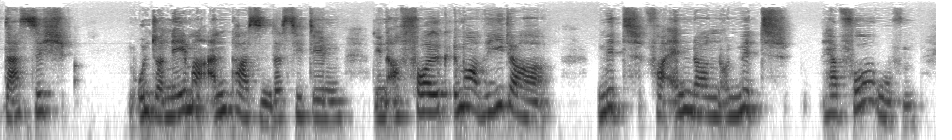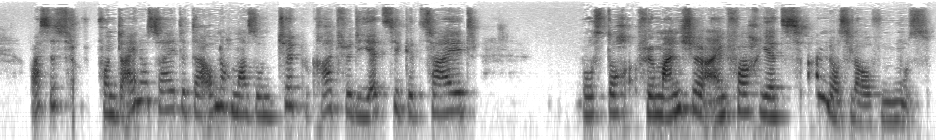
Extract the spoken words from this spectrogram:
dass sich Unternehmer anpassen, dass sie den, den Erfolg immer wieder mit verändern und mit hervorrufen. Was ist von deiner Seite da auch nochmal so ein Tipp, gerade für die jetzige Zeit, wo es doch für manche einfach jetzt anders laufen muss?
